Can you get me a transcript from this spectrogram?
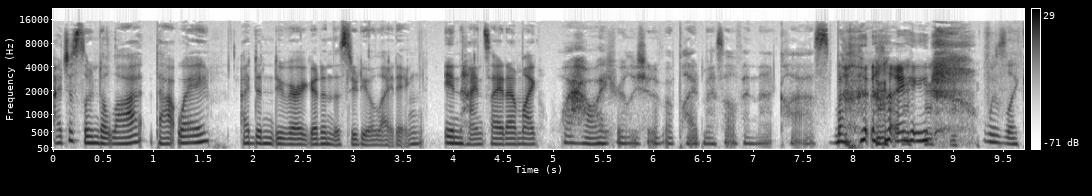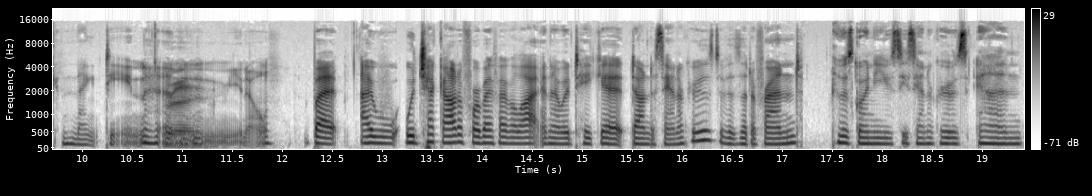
I just learned a lot that way. I didn't do very good in the studio lighting. In hindsight, I'm like, wow, I really should have applied myself in that class. But I was like 19 and, Right. you know, but I w- would check out a 4x5 a lot and I would take it down to Santa Cruz to visit a friend who was going to UC Santa Cruz and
